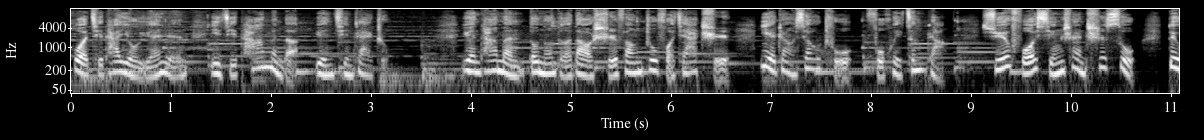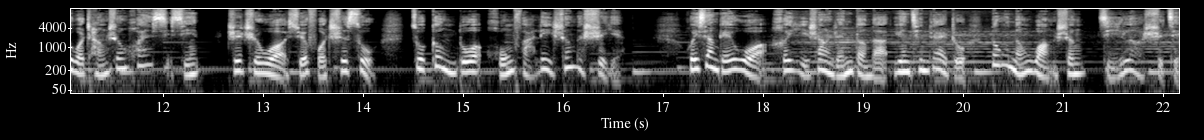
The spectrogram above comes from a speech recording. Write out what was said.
或其他有缘人以及他们的冤亲债主，愿他们都能得到十方诸佛加持，业障消除，福慧增长，学佛行善吃素，对我长生欢喜心，支持我学佛吃素，做更多弘法利生的事业。回向给我和以上人等的冤亲债主都能往生极乐世界。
